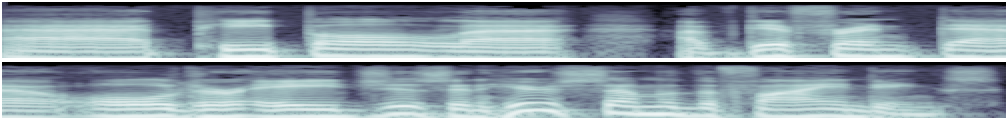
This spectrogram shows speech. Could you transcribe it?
uh, people uh, of different uh, older ages, and here's some of the findings.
